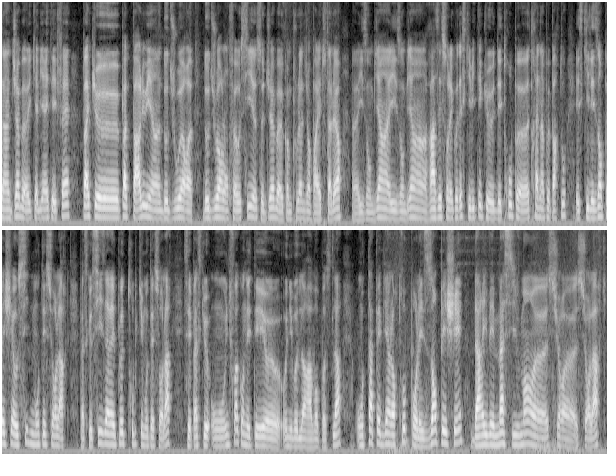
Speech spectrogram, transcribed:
un job qui a bien été fait pas que, par lui, hein. d'autres joueurs, l'ont fait aussi euh, ce job, euh, comme Poulan j'en parlais tout à l'heure, euh, ils, ont bien, ils ont bien rasé sur les côtés, ce qui évitait que des troupes traînent un peu partout, et ce qui les empêchait aussi de monter sur l'arc. Parce que s'ils avaient peu de troupes qui montaient sur l'arc, c'est parce que une fois qu'on était au niveau de leur avant-poste là, on tapait bien leurs troupes pour les empêcher d'arriver massivement sur, sur l'arc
